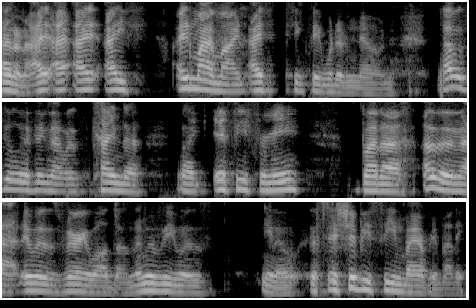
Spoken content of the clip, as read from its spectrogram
I don't know. I, I, I, I, in my mind, I think they would have known. That was the only thing that was kind of like iffy for me. But uh, other than that, it was very well done. The movie was, you know, it, it should be seen by everybody,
